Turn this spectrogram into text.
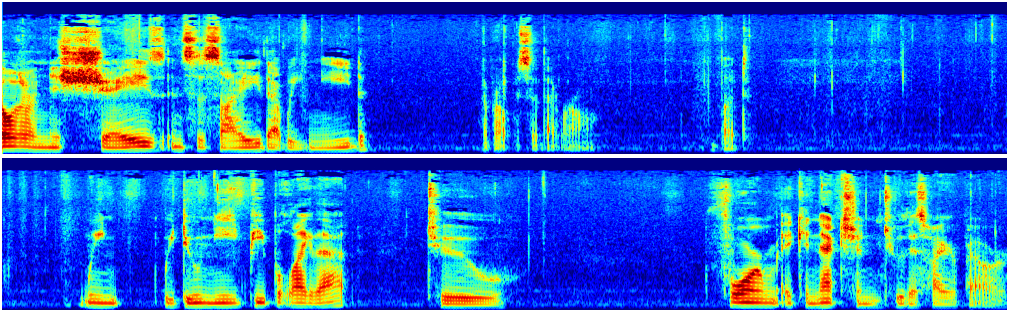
those are niches in society that we need. I probably said that wrong, but we we do need people like that to form a connection to this higher power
